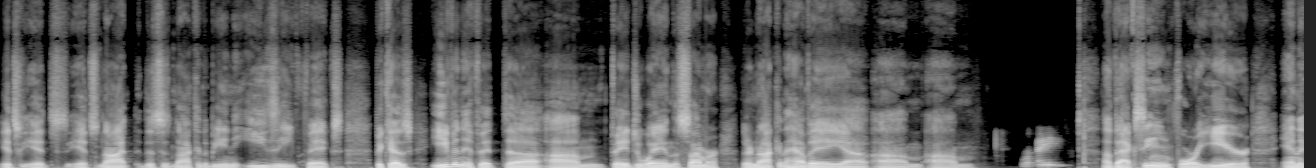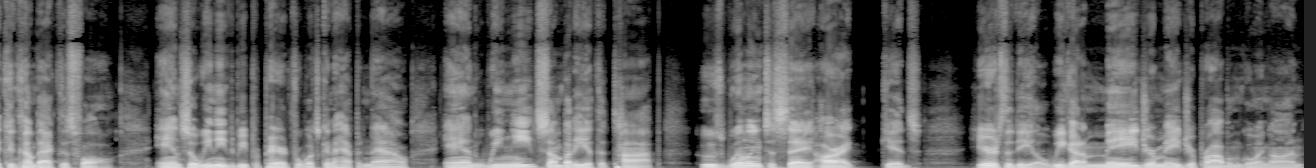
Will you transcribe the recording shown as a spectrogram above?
It's it's it's not. This is not going to be an easy fix because even if it uh, um, fades away in the summer, they're not going to have a uh, um, um, Right. a vaccine for a year, and it could come back this fall. And so we need to be prepared for what's going to happen now, and we need somebody at the top who's willing to say, "All right, kids, here's the deal. We got a major, major problem going on."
